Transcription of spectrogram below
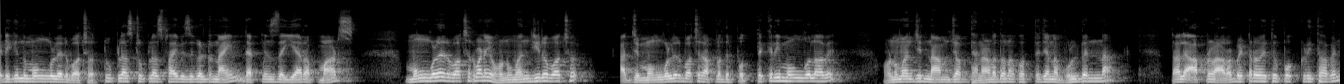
এটি কিন্তু মঙ্গলের বছর। Two plus two plus five equal two nine that means the year of Mars মঙ্গলের বছর মানে হনুমানজিরও বছর। আর যে মঙ্গলের বছর আপনাদের প্রত্যেকেরই মঙ্গল হবে, হনুমানজির নাম জপ, ধ্যান আরাধনা করতে যেন ভুলবেন না, তাহলে আপনারা আরও বেটার হয়তো উপকৃত হবেন।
